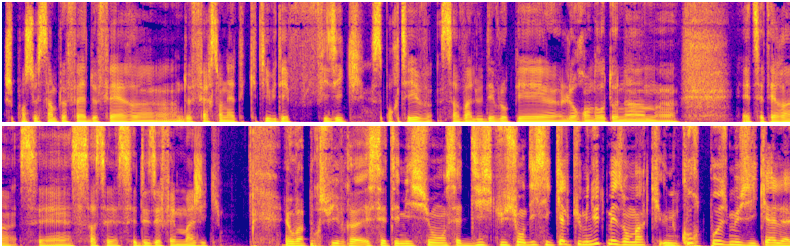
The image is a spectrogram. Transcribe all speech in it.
je pense que le simple fait de faire, euh, de faire son activité physique, sportive, ça va le développer, euh, le rendre autonome, etc. Ça, c'est, des effets magiques. Et on va poursuivre cette émission, cette discussion d'ici quelques minutes, mais on marque une courte pause musicale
